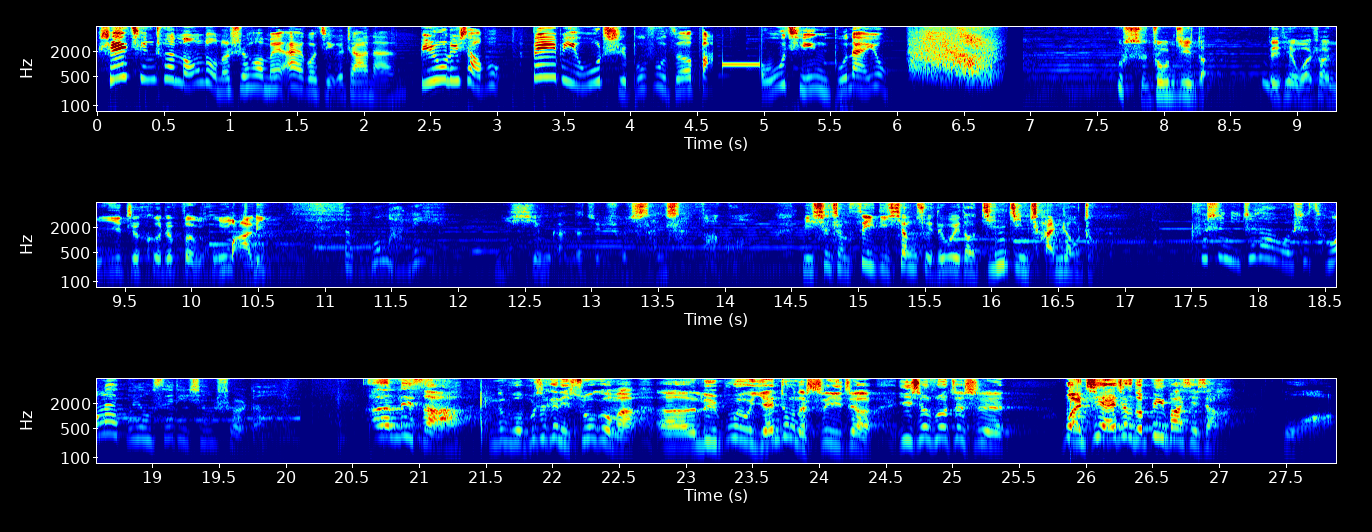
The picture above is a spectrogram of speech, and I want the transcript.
谁青春懵懂的时候没爱过几个渣男？比如吕小布，卑鄙无耻、不负责、把无情、不耐用。我始终记得那天晚上，你一直喝着粉红玛丽。粉红玛丽，你性感的嘴唇闪闪发光，你身上 CD 香水的味道紧紧缠绕着我。可是你知道我是从来不用 CD 香水的。啊，Lisa，我不是跟你说过吗？呃，吕布有严重的失忆症，医生说这是晚期癌症的并发现象。我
